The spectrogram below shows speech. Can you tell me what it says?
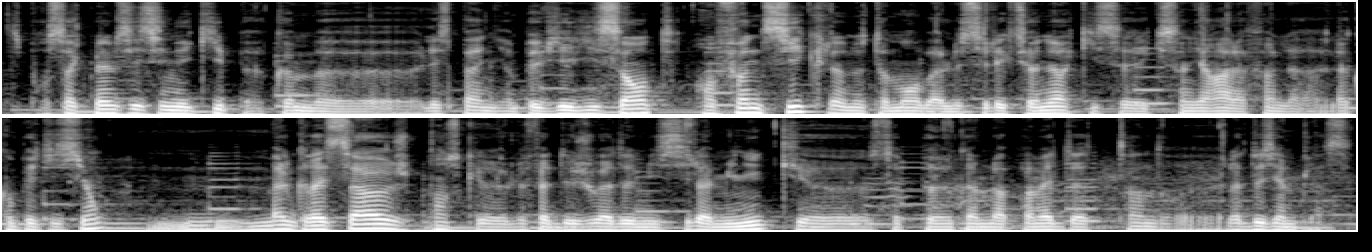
C'est pour ça que même si c'est une équipe comme euh, l'Espagne un peu vieillissante, en fin de cycle, notamment bah, le sélectionneur qui s'en ira à la fin de la, compétition, malgré ça, je pense que le fait de jouer à domicile à Munich, euh, ça peut quand même leur permettre d'atteindre euh, la deuxième place.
